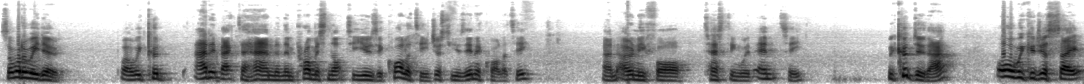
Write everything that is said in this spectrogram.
So what do we do? Well, we could add it back to hand and then promise not to use equality, just use inequality, and only for testing with empty. We could do that. Or we could just say,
